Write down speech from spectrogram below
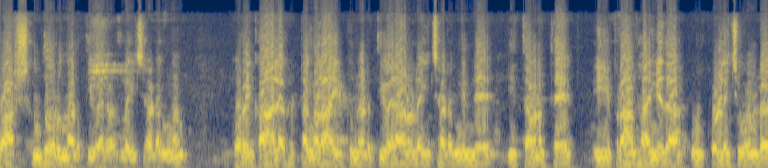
വർഷം തോറും നടത്തി വരാറുള്ള ഈ ചടങ്ങ് കുറെ കാലഘട്ടങ്ങളായിട്ട് നടത്തി വരാറുള്ള ഈ ചടങ്ങിന്റെ ഇത്തവണത്തെ ഈ പ്രാധാന്യത ഉൾക്കൊള്ളിച്ചുകൊണ്ട്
